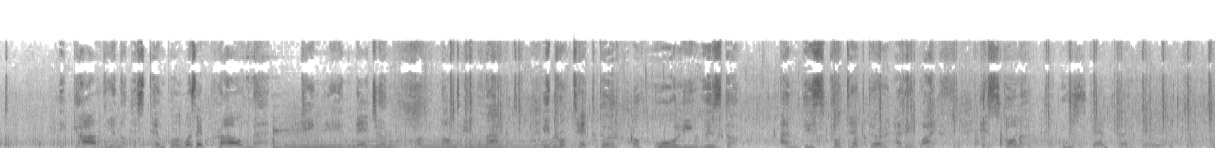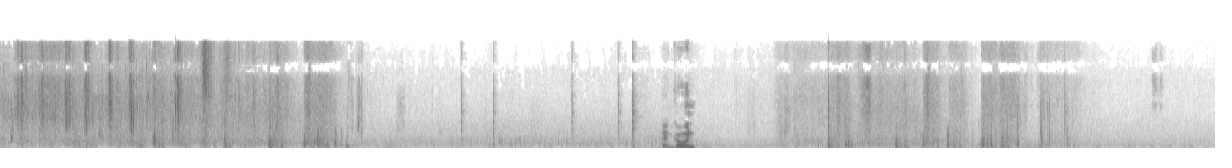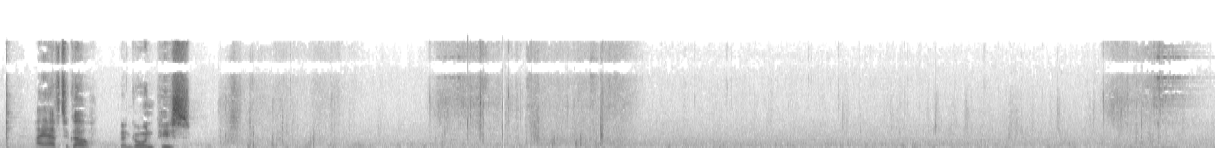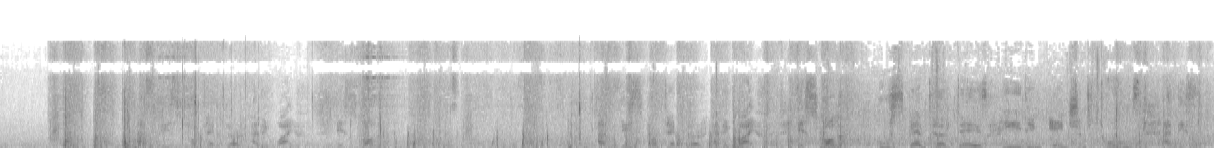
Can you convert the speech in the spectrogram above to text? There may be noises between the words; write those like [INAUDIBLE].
The guardian of this temple was a proud man, kingly in nature, but not in fact. A protector of holy wisdom. And this protector had a wife, a scholar, who spent her days... Then go in. I have to go. Then go in peace. This protector had a wife, a scholar. And this protector had a wife, a scholar, who spent her days reading ancient tomes and is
